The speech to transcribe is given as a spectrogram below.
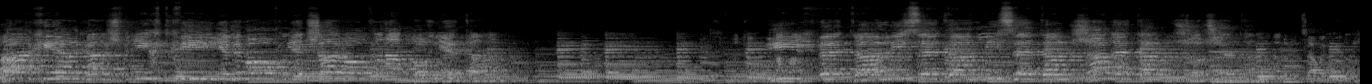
Ach, jakaż w nich tkwi niewymownie czarowna kobieta. Liweta, lizeta, lizeta, żaneta, żoczeta. Cały wiersz.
